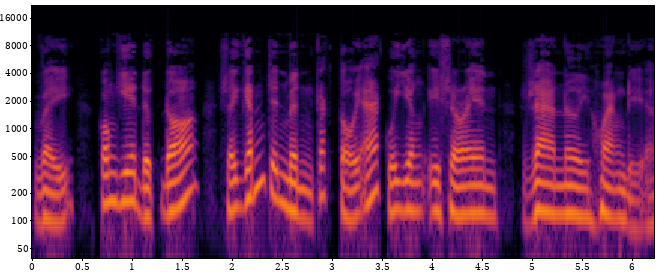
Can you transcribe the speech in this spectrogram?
Vậy, con dê đực đó sẽ gánh trên mình các tội ác của dân Israel ra nơi hoang địa.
